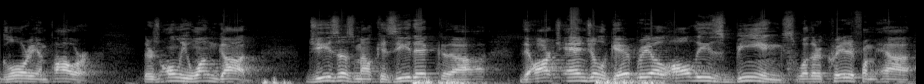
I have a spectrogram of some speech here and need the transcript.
glory and power. There's only one God. Jesus, Melchizedek, uh, the archangel, Gabriel, all these beings, whether created from uh,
